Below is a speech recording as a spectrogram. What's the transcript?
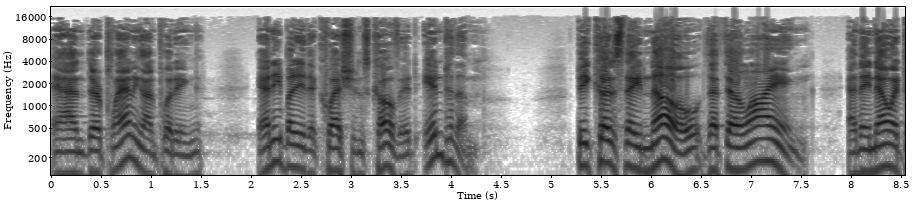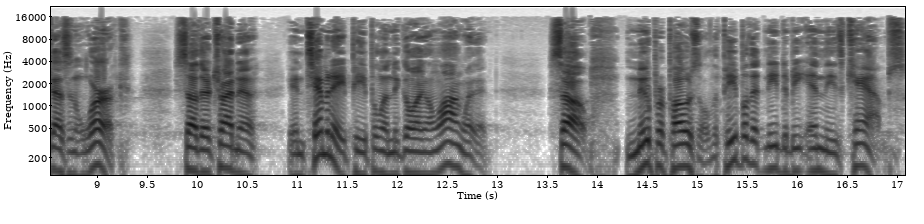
and they're planning on putting anybody that questions COVID into them because they know that they're lying and they know it doesn't work. So they're trying to intimidate people into going along with it. So, new proposal the people that need to be in these camps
